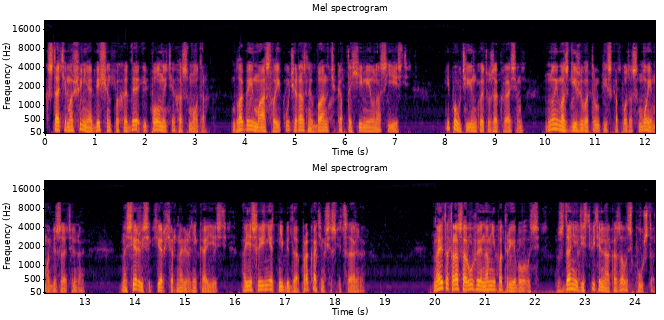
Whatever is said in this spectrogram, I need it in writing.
Кстати, машине обещан ПХД и полный техосмотр. Благо и масло, и куча разных баночек автохимии у нас есть. И паутинку эту закрасим. Ну и мозги животрупи из капота смоем обязательно. На сервисе керхер наверняка есть. А если и нет, не беда, прокатимся специально. На этот раз оружие нам не потребовалось. В здании действительно оказалось пусто.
